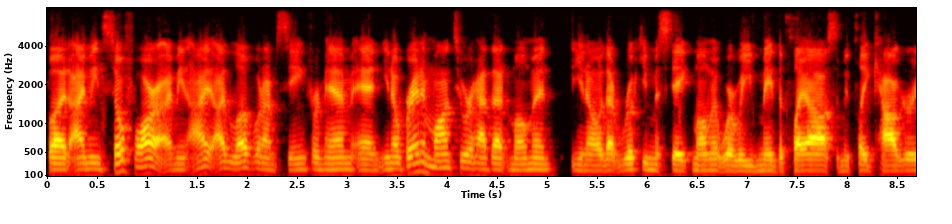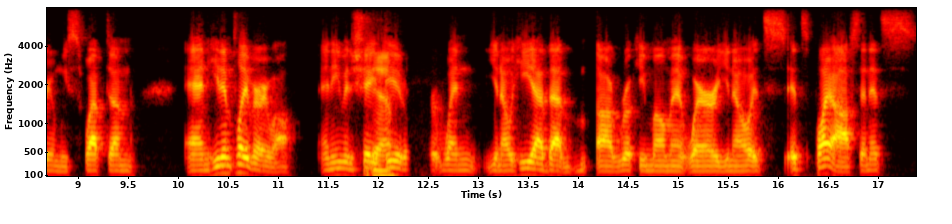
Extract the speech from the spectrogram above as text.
But I mean, so far, I mean, I, I love what I'm seeing from him. And, you know, Brandon Montour had that moment, you know, that rookie mistake moment where we made the playoffs and we played Calgary and we swept them and he didn't play very well. And even Shea yeah. Theodore, when you know he had that uh, rookie moment where you know it's it's playoffs and it's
